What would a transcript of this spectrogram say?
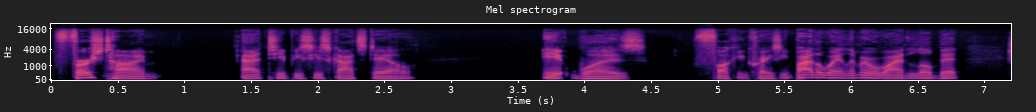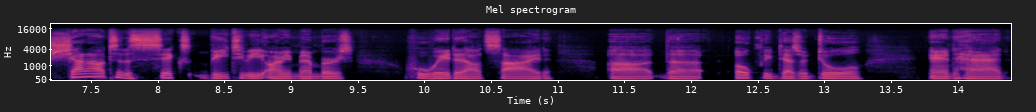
First time at TPC Scottsdale. It was fucking crazy. By the way, let me rewind a little bit. Shout out to the six BTB Army members who waited outside uh, the Oakley Desert Duel and had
